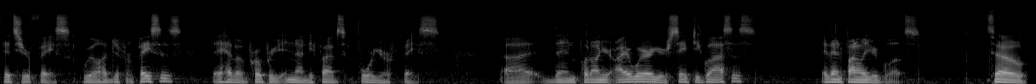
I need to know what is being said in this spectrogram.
fits your face. We all have different faces. They have appropriate N95s for your face. Uh, then put on your eyewear, your safety glasses, and then finally your gloves. So,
